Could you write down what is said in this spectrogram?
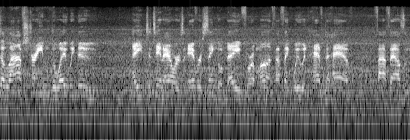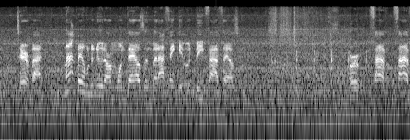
to live stream the way we do, eight to ten hours every single day for a month, I think we would have to have five thousand terabyte. Might be able to do it on one thousand, but I think it would be five thousand or five five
